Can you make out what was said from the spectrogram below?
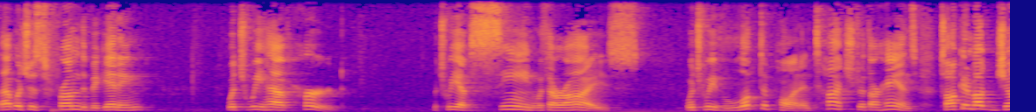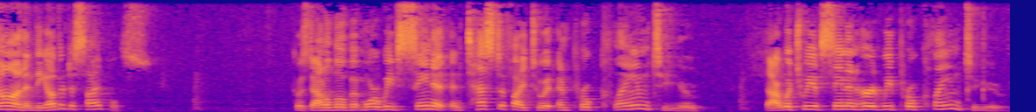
That which is from the beginning, which we have heard, which we have seen with our eyes, which we've looked upon and touched with our hands. Talking about John and the other disciples. Goes down a little bit more. We've seen it and testified to it and proclaimed to you. That which we have seen and heard, we proclaim to you.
